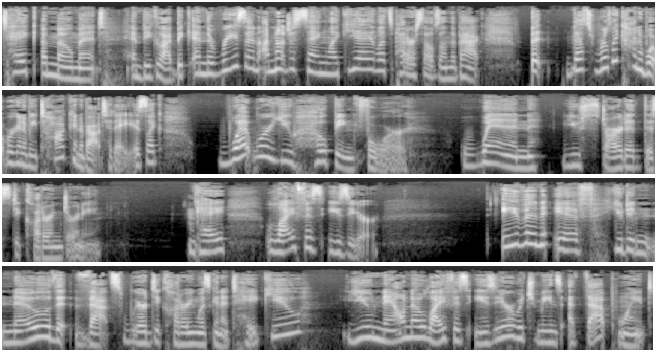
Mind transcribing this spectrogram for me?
take a moment and be glad. And the reason I'm not just saying like, yay, let's pat ourselves on the back, but that's really kind of what we're going to be talking about today is like, what were you hoping for when you started this decluttering journey? Okay. Life is easier. Even if you didn't know that that's where decluttering was going to take you, you now know life is easier, which means at that point,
